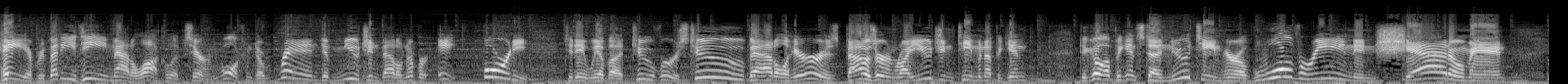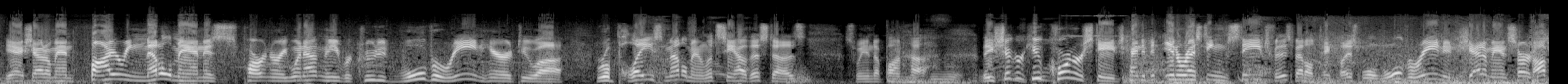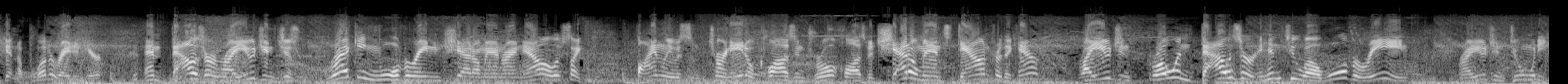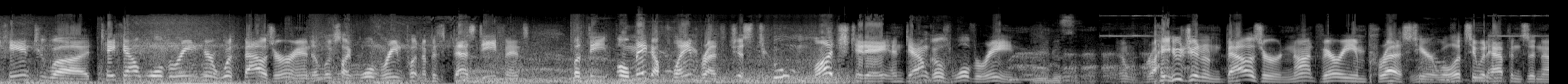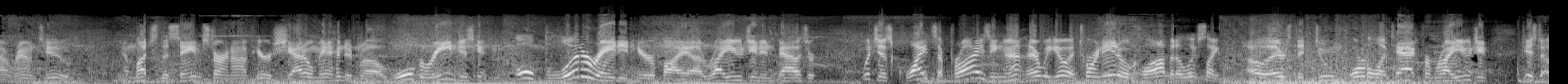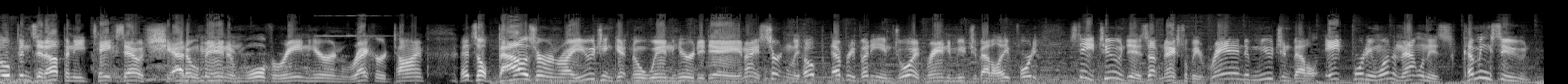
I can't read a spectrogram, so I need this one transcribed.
Hey everybody, the Mattalocalypse here, and welcome to Random Mugen Battle number 840. Today we have a 2 versus 2 battle here as Bowser and Ryugen teaming up again to go up against a new team here of Wolverine and Shadow Man. Yeah, Shadow Man firing Metal Man as partner. He went out and he recruited Wolverine here to uh, replace Metal Man. Let's see how this does. We end up on uh, the Sugar Cube Corner stage. Kind of an interesting stage for this battle to take place. Well, Wolverine and Shadow Man start off getting obliterated here. And Bowser and Ryugen just wrecking Wolverine and Shadow Man right now. It looks like finally with some Tornado Claws and Drill Claws, but Shadow Man's down for the count. Ryugen throwing Bowser into uh, Wolverine. Ryugen doing what he can to uh, take out Wolverine here with Bowser, and it looks like Wolverine putting up his best defense. But the Omega Flame Breath just too much today, and down goes Wolverine. And Ryugen and Bowser are not very impressed here. Well, let's see what happens in uh, round two. Much the same starting off here. Shadow Man and uh, Wolverine just getting obliterated here by uh, Ryugen and Bowser, which is quite surprising. Uh, there we go, a Tornado Claw, but it looks like, oh, there's the Doom Portal attack from Ryugen just opens it up and he takes out Shadow Man and Wolverine here in record time. And so Bowser and Ryugen getting a win here today. And I certainly hope everybody enjoyed Random Mugen Battle 840. Stay tuned, as up next will be Random Mugen Battle 841, and that one is coming soon.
